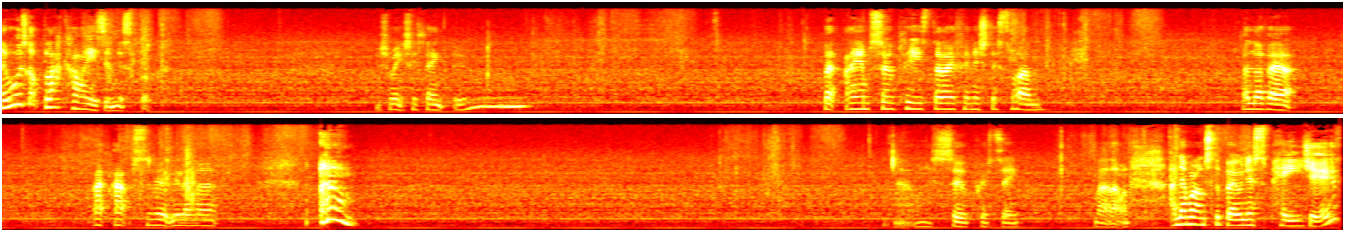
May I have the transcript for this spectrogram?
They've always got black eyes in this book. Which makes me think ooh. But I am so pleased that I finished this one. I love it. I absolutely love it that one is so pretty. Like that one. And then we're on to the bonus pages.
